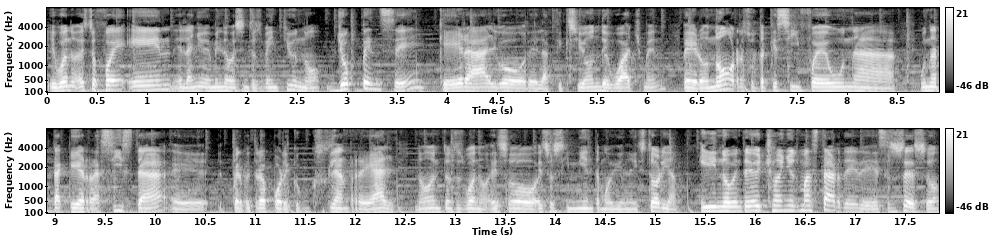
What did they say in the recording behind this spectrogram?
Y bueno, esto fue en el año de 1921. Yo pensé que era algo de la ficción de Watchmen, pero no, resulta que sí fue una, un ataque racista eh, perpetrado por el Ku Klux real, ¿no? Entonces, bueno, eso, eso cimienta muy bien la historia. Y 98 años más tarde de ese suceso,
